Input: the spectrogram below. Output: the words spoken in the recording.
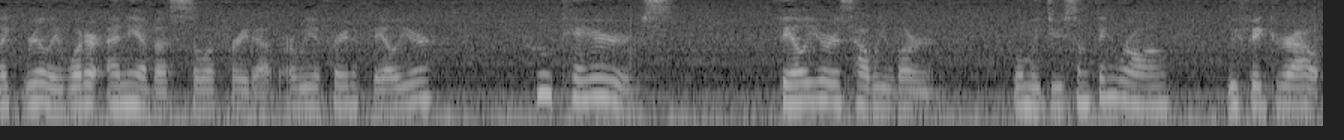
Like, really, what are any of us so afraid of? Are we afraid of failure? Who cares? Failure is how we learn. When we do something wrong, we figure out,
